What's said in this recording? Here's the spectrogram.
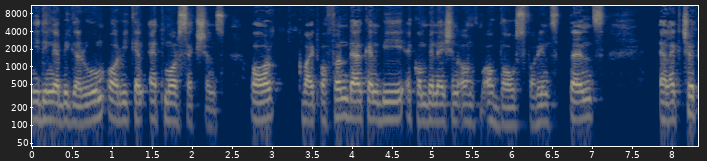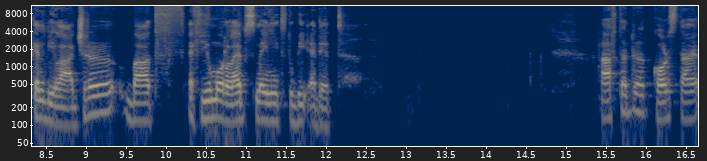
needing a bigger room, or we can add more sections. Or quite often there can be a combination of, of both. For instance, a lecture can be larger, but a few more labs may need to be added. After the course time,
